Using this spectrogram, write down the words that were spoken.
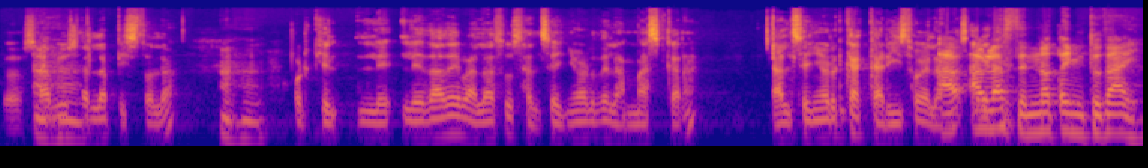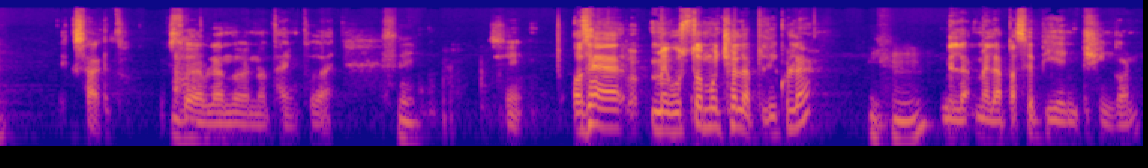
Pero sabe Ajá. usar la pistola Ajá. porque le, le da de balazos al señor de la máscara, al señor cacarizo de la Ha- máscara. Hablas de No Time to Die. Exacto. Estoy Ajá. hablando de No Time to Die. Sí. Sí. O sea, me gustó mucho la película. Me la, me la pasé bien chingón.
